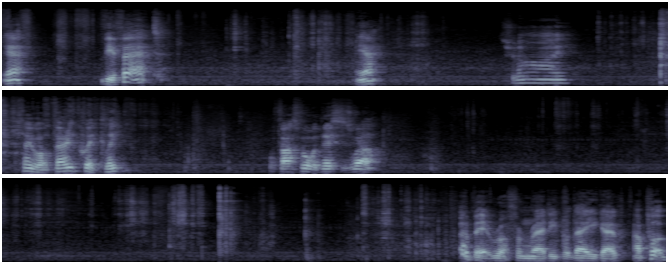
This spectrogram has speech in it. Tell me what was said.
yeah, the effect, yeah, should I, tell you what, very quickly, we'll fast forward this as well. Bit rough and ready, but there you go. I put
